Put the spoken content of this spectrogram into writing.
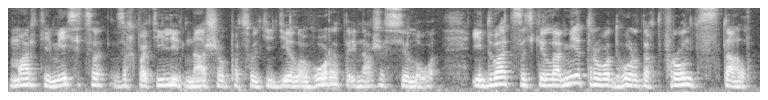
в марте месяца захватили наше, по сути дела, город и наше село. И 20 километров от города фронт стал –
